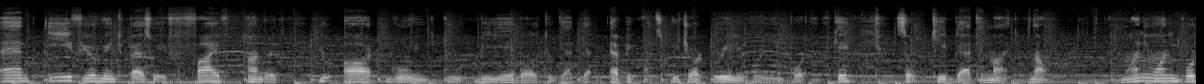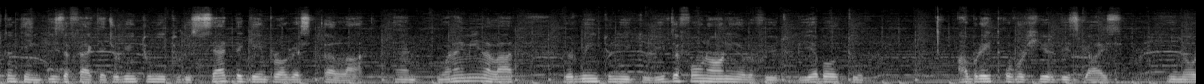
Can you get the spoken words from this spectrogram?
And if you're going to pass with 500 you are going to be able to get the epic ones which are really really important okay? So keep that in mind. Now one one important thing is the fact that you're going to need to reset the game progress a lot. And when i mean a lot you're going to need to leave the phone on in order for you to be able to upgrade over here these guys you know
